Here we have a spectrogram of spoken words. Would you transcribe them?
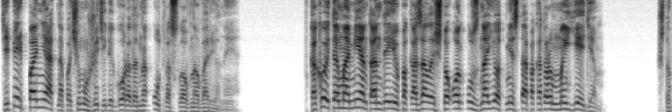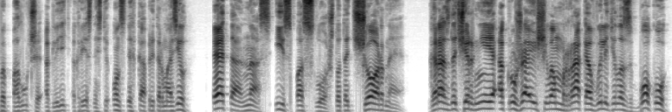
Теперь понятно, почему жители города на утро словно вареные. В какой-то момент Андрею показалось, что он узнает места, по которым мы едем. Чтобы получше оглядеть окрестности, он слегка притормозил. Это нас и спасло. Что-то черное, гораздо чернее окружающего мрака, вылетело сбоку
